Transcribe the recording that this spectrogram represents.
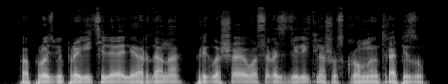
— «по просьбе правителя Леордана приглашаю вас разделить нашу скромную трапезу».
